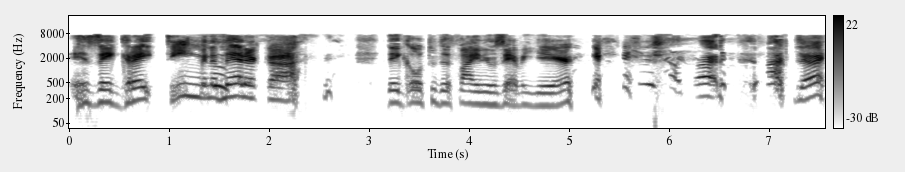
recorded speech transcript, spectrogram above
is a great team in America. they go to the finals every year. I'm done. I'm done.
